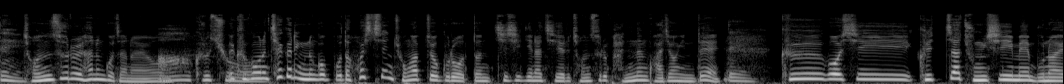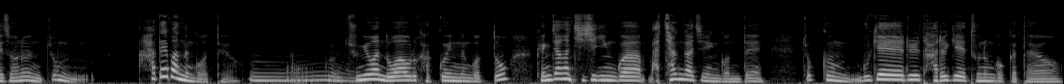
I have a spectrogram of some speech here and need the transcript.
네. 전수를 하는 거잖아요. 아, 그렇죠. 근데 그거는 책을 읽는 것보다 훨씬 종합적으로 어떤 지식이나 지혜를 전수를 받는 과정인데 네. 그것이 글자 중심의 문화에서는 좀 하대받는 것 같아요. 음. 어, 그럼 중요한 노하우를 갖고 있는 것도 굉장한 지식인과 마찬가지인 건데 조금 무게를 다르게 두는 것 같아요.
